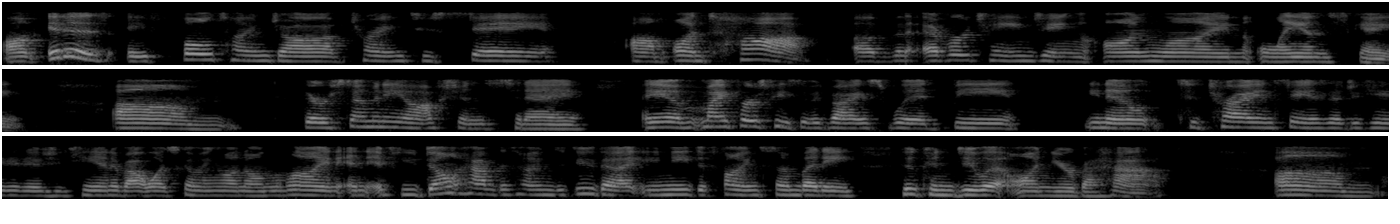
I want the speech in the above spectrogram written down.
um, it is a full time job trying to stay um, on top of the ever changing online landscape. Um, there are so many options today. And my first piece of advice would be you know, to try and stay as educated as you can about what's going on online. And if you don't have the time to do that, you need to find somebody who can do it on your behalf. Um,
